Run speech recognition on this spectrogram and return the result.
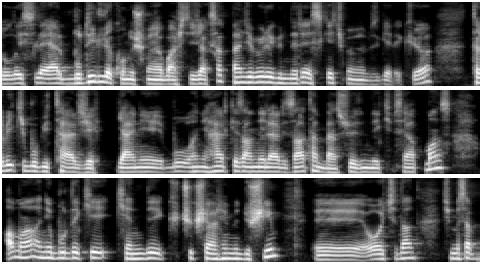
dolayısıyla eğer bu dille konuşmaya başlayacaksak bence böyle günleri es geçmememiz gerekiyor. Tabii ki bu bir tercih. Yani bu hani herkes anneler zaten ben söylediğimde kimse yapmaz. Ama hani buradaki kendi küçük şehrimi düşeyim. E, o açıdan şimdi mesela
